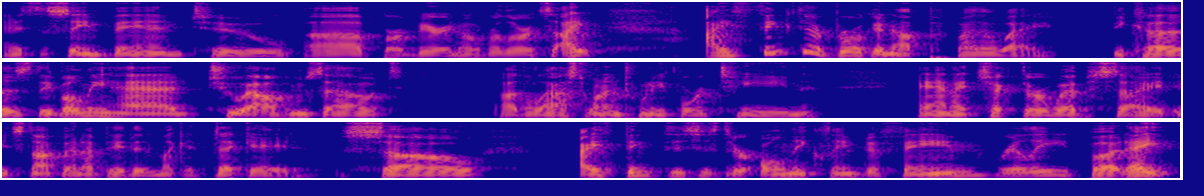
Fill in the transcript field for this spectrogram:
and it's the same band too, uh, Barbarian Overlords. I, I think they're broken up, by the way, because they've only had two albums out. Uh, the last one in 2014, and I checked their website. It's not been updated in like a decade. So I think this is their only claim to fame, really. But hey,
